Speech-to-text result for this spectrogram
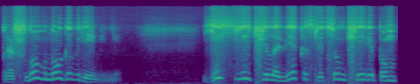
Прошло много времени. Если человека с лицом черепом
